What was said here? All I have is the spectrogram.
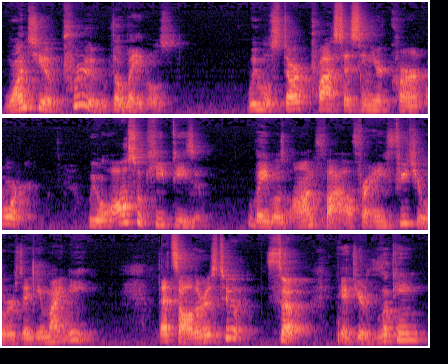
Once you approve the labels, we will start processing your current order. We will also keep these labels on file for any future orders that you might need. That's all there is to it. So, if you're looking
